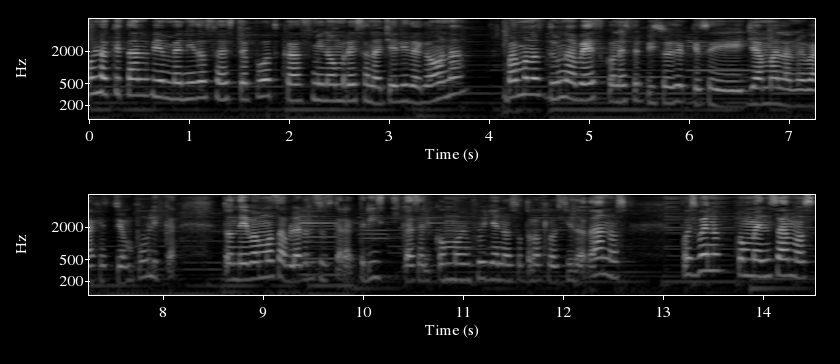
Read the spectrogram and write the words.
Hola, ¿qué tal? Bienvenidos a este podcast. Mi nombre es Anayeli de Gaona. Vámonos de una vez con este episodio que se llama La nueva gestión pública, donde vamos a hablar de sus características, el cómo influye en nosotros los ciudadanos. Pues bueno, comenzamos.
